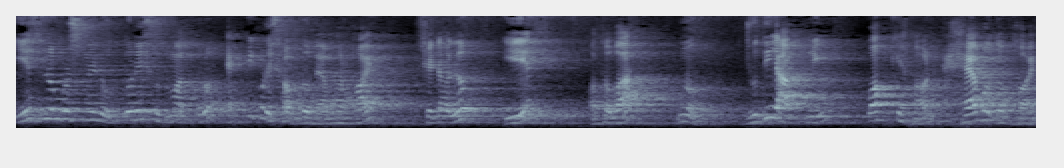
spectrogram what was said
ইয়েস নো প্রশ্নের উত্তরে শুধুমাত্র একটি করে শব্দ ব্যবহার হয়, সেটা হলো ইয়েস অথবা নো যদি আপনি পক্ষে হন হ্যাঁ হয়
